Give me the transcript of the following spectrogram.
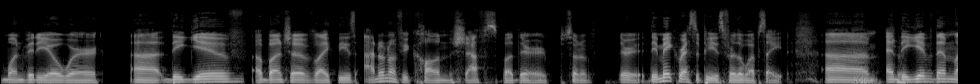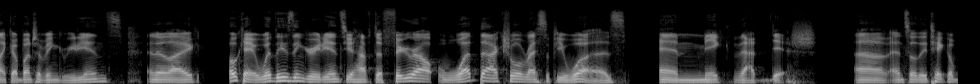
one video where uh, they give a bunch of like these. I don't know if you call them chefs, but they're sort of they they make recipes for the website, um, and sure. they give them like a bunch of ingredients, and they're like, okay, with these ingredients, you have to figure out what the actual recipe was and make that dish. Um, and so they take a,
